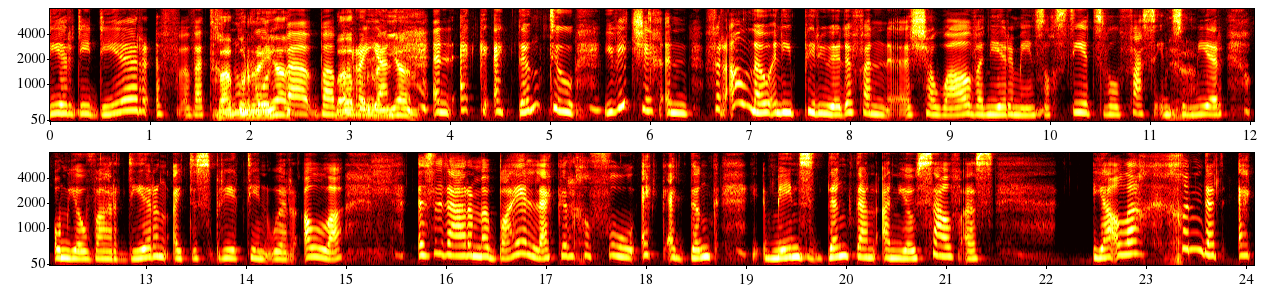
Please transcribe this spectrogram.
deur die deur wat genoem word Baburayan en ek ek dink toe jy weet Sheikh in veral nou in die periode van eh, Shawwal wanneer 'n mens nog steeds wil vas en ja. so meer om jou waardering uit te spreek teenoor Allah is dit daarom 'n baie lekker gevoel. Ek ek dink mens dink dan aan jouself as ja Allah gun dat ek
